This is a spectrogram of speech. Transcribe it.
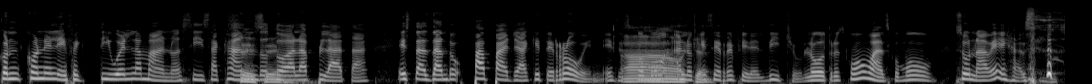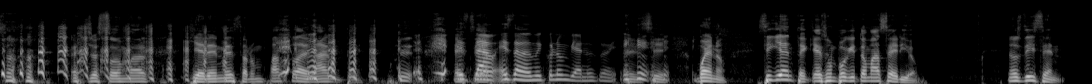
con, con el efectivo en la mano, así sacando sí. toda la plata, estás dando papaya que te roben. Eso es Ah, como a lo que se refiere el dicho. Lo otro es como más, como son abejas. ellos son más, quieren estar un paso adelante. Es Está- estamos muy colombianos hoy. Eh, sí. Bueno, siguiente, que es un poquito más serio. Nos dicen,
